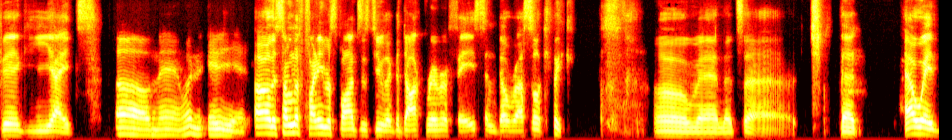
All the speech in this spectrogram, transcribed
big yikes. oh man, what an idiot. Oh, there's some of the funny responses too, like the Doc River face and Bill Russell. Like, oh man, that's uh that. Oh wait,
